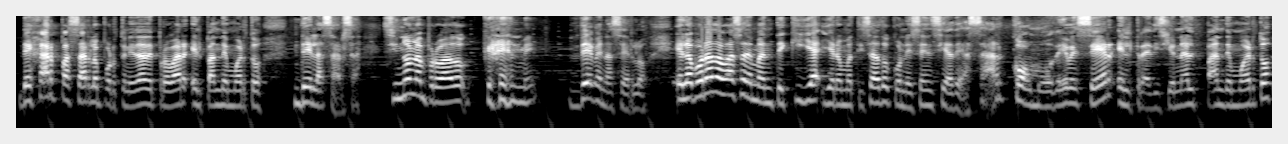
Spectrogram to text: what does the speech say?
dejar pasar la oportunidad de probar el pan de muerto de la zarza. Si no lo han probado, créanme deben hacerlo. Elaborado a base de mantequilla y aromatizado con esencia de azar, como debe ser el tradicional pan de muerto,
